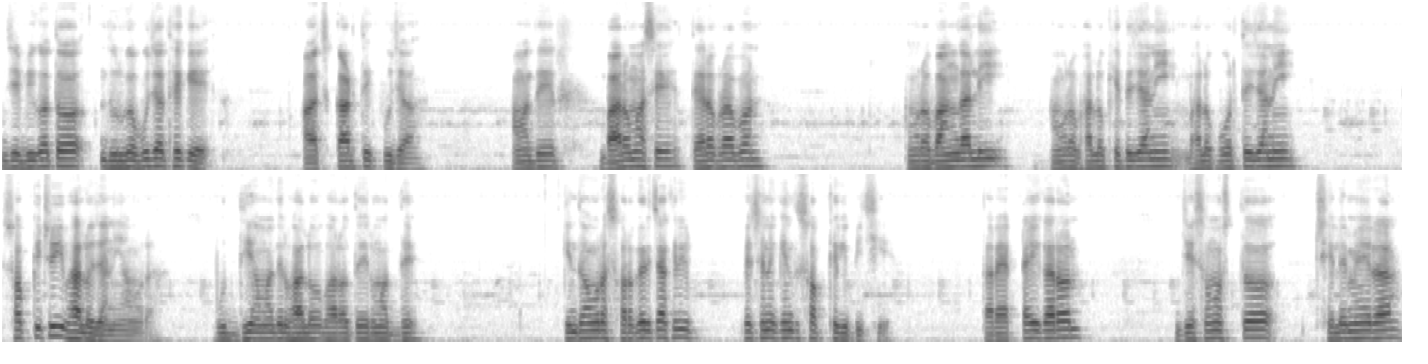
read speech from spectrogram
যে বিগত দুর্গাপূজা থেকে আজ কার্তিক পূজা, আমাদের বারো মাসে তেরো পার্বণ, আমরা বাঙালি, আমরা ভালো খেতে জানি, ভালো পড়তে জানি সব কিছুই ভালো জানি আমরা। বুদ্ধি আমাদের ভালো ভারতের মধ্যে। কিন্তু আমরা সরকারি চাকরির পেছনে কিন্তু সব থেকে পিছিয়ে। তার একটাই কারণ, যে সমস্ত ছেলেমেয়েরা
